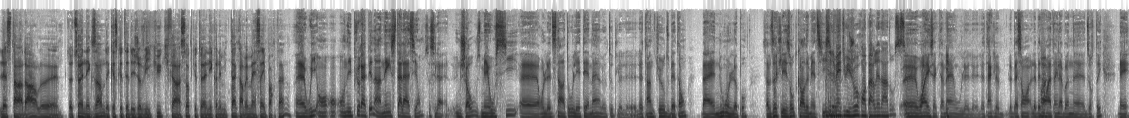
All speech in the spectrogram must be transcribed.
le standard, as-tu un exemple de qu'est-ce que tu as déjà vécu qui fait en sorte que tu as une économie de temps quand même assez importante? Oui, on, est plus rapide en installation, ça c'est une chose, mais aussi, on l'a dit tantôt, l'étaiement, là, tout le, le- le temps de cure du béton, ben nous, on l'a pas. Ça veut dire que les autres corps de métier... C'est le là, 28 jours qu'on parlait tantôt, c'est ça? euh, ouais, exactement, ou le, le- le temps que le, le béton, le béton Ouais. atteint la bonne euh, dureté. Mais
